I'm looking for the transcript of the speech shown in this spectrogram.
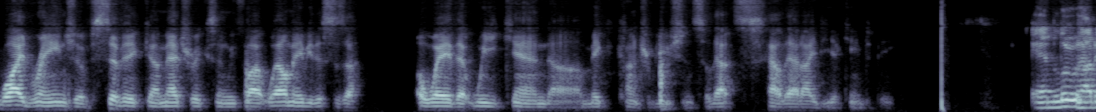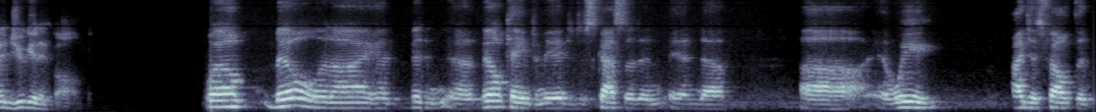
wide range of civic uh, metrics and we thought well maybe this is a, a way that we can uh, make a contribution so that's how that idea came to be and Lou, how did you get involved? Well, Bill and I had been, uh, Bill came to me to discuss it, and, and, uh, uh, and we, I just felt that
